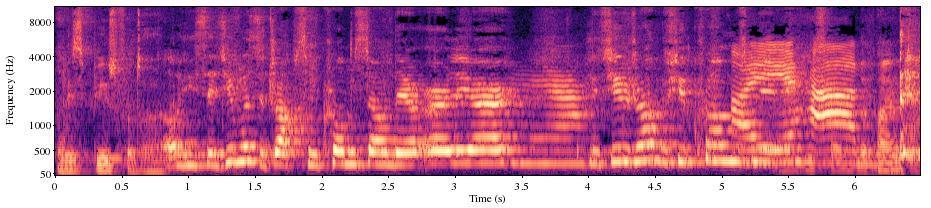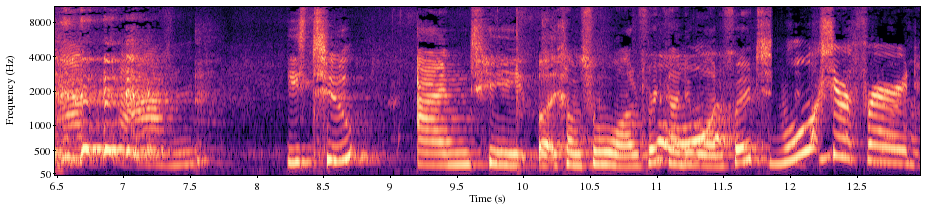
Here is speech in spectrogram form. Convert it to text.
And he's a beautiful dog. Oh, he said you must have dropped some crumbs down there earlier. Yeah. Did you drop a few crumbs? I maybe? had The pancake. um, He's two, and he well, comes from Waterford, County Waterford. Waterford.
